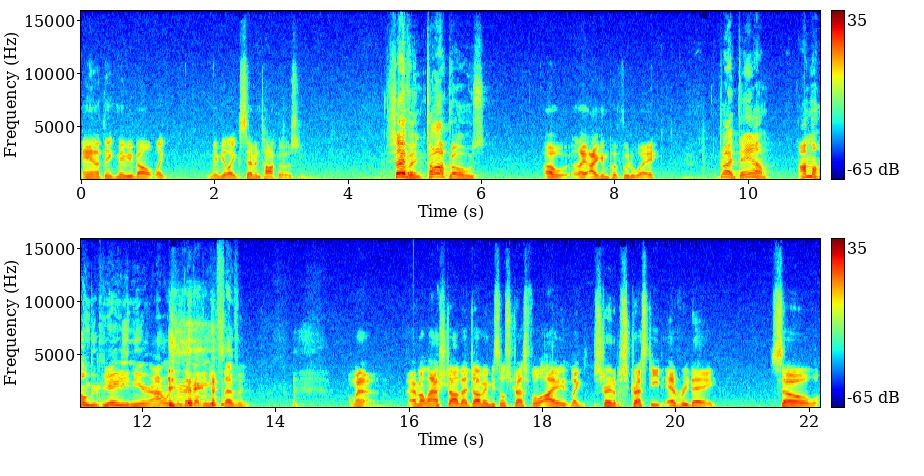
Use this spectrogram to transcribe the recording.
and I think maybe about like maybe like seven tacos. Seven tacos? Oh, like I can put food away. God damn. I'm a hungry Canadian here. I don't even think I can eat seven. When at my last job, that job made me so stressful. I like straight up stressed eat every day. So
